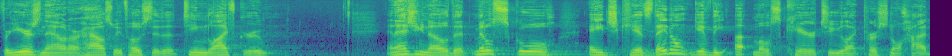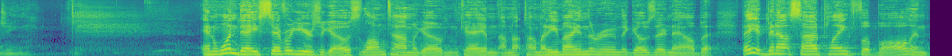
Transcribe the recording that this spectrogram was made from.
For years now at our house, we've hosted a teen life group. And as you know, that middle school age kids, they don't give the utmost care to like personal hygiene. And one day, several years ago, it's a long time ago, okay, I'm, I'm, not talking about anybody in the room that goes there now, but they had been outside playing football and,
